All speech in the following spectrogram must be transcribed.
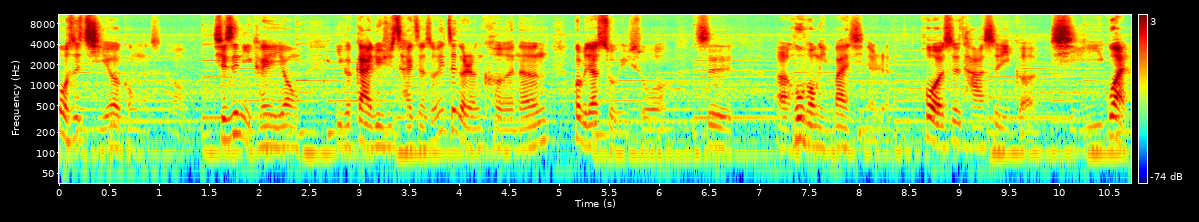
或者是极恶宫的时候，其实你可以用一个概率去猜测说，诶，这个人可能会比较属于说是呃呼朋引伴型的人，或者是他是一个习惯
